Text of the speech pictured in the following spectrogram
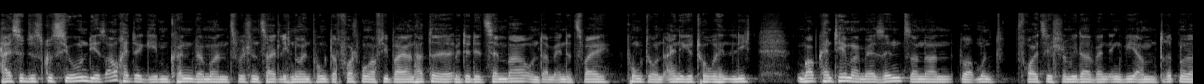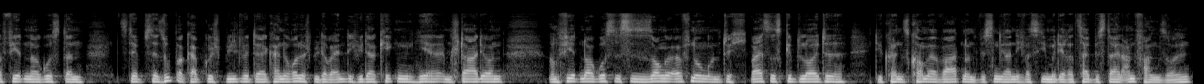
heiße Diskussion, die es auch hätte geben können, wenn man zwischenzeitlich neun Punkte Vorsprung auf die Bayern hatte Mitte Dezember und am Ende zwei Punkte und einige Tore hinten liegt, überhaupt kein Thema mehr sind, sondern Dortmund freut sich schon wieder, wenn irgendwie am 3. oder 4. August dann selbst der Supercup gespielt wird, der keine Rolle spielt, aber endlich wieder kicken hier im Stadion. Am 4. August ist die Saisoneröffnung und ich weiß, es gibt Leute, die können es kaum erwarten und wissen gar nicht, was sie mit ihrer Zeit bis dahin anfangen sollen.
